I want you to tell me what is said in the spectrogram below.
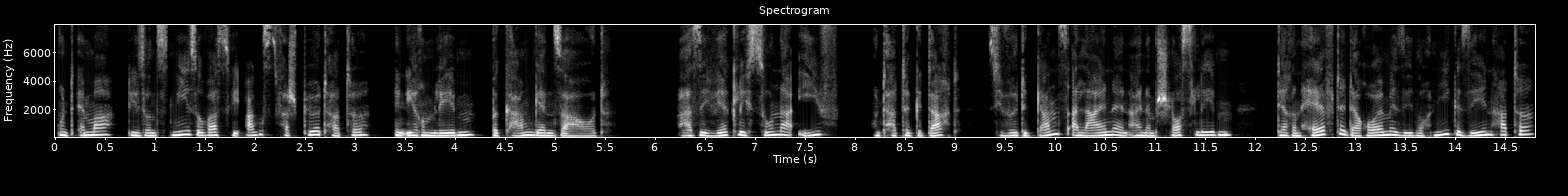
und Emma, die sonst nie sowas wie Angst verspürt hatte, in ihrem Leben bekam Gänsehaut. War sie wirklich so naiv und hatte gedacht, sie würde ganz alleine in einem Schloss leben, deren Hälfte der Räume sie noch nie gesehen hatte?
